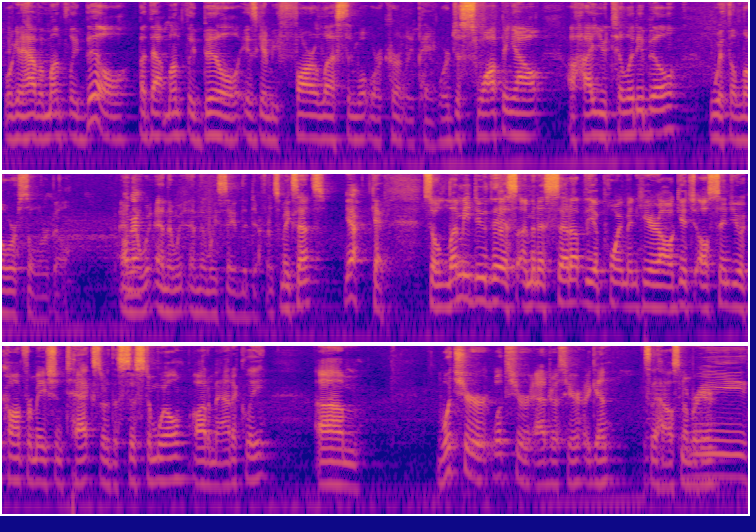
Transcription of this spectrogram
We're going to have a monthly bill, but that monthly bill is going to be far less than what we're currently paying. We're just swapping out a high utility bill with a lower solar bill, and, then, we, and, then, we, and then we save the difference. Make sense? yeah. Okay, so let me do this. I'm going to set up the appointment here. I'll get. You, I'll send you a confirmation text, or the system will automatically. Um, what's your What's your address here again? It's the house number here. Three,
